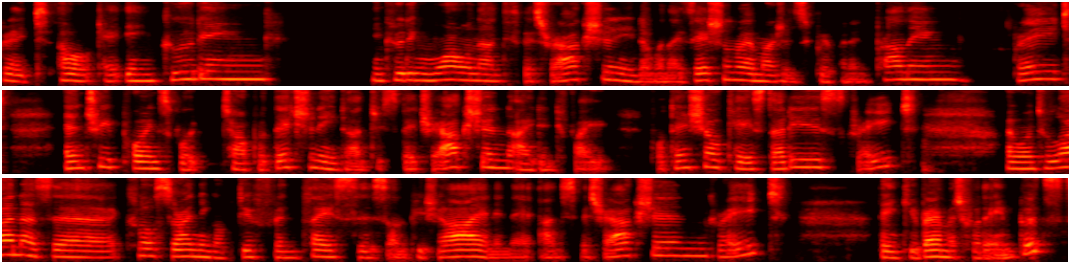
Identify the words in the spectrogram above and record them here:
Great. Oh, okay, including including more on anticipatory action in organizational emergency preparedness planning. Great. Entry points for child protection into anticipatory action, identify potential case studies. Great. I want to learn as a close learning of different places on PGI and in the anticipatory action. Great. Thank you very much for the inputs.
